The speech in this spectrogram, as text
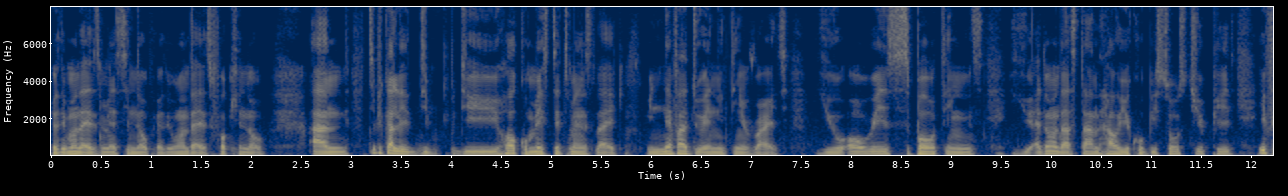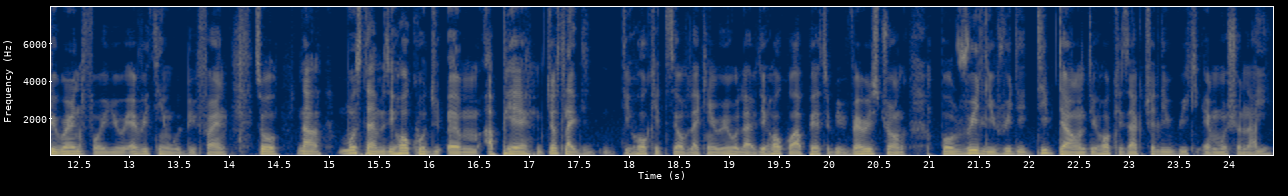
You're the one that is messing up, you're the one that is fucking up. And typically, the the hawk will make statements like, "You never do anything right. You always spoil things. You, I don't understand how you could be so stupid. If it weren't for you, everything would be fine." So now, most times, the hawk would um appear just like the, the hawk itself, like in real life. The hawk will appear to be very strong, but really, really deep down, the hawk is actually weak emotionally.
